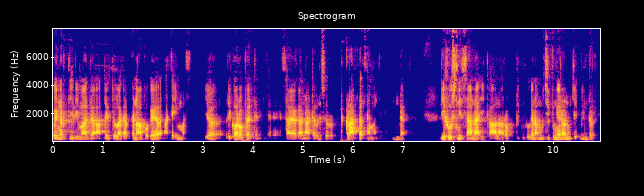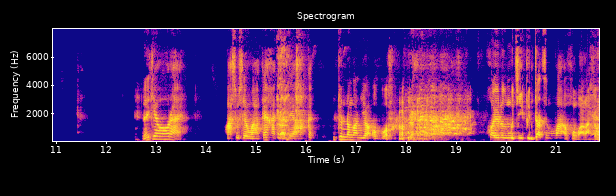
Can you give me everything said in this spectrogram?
Kue ngerti lima ada atau itu lakat. Kenapa kayak pakai emas? Ya rikoro batin. Saya karena ada unsur kerabat sama jadi Enggak. Di husni sana ika ala robbi. Kue kena muji pangeran cek pinter. Lagi ora. Kasus sewake hajate akeh. Jenengan ya Allah. Khairul mujibin dat sing pak oh langsung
